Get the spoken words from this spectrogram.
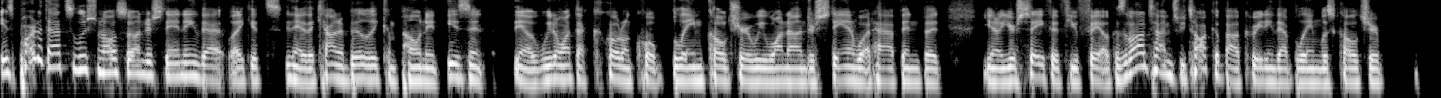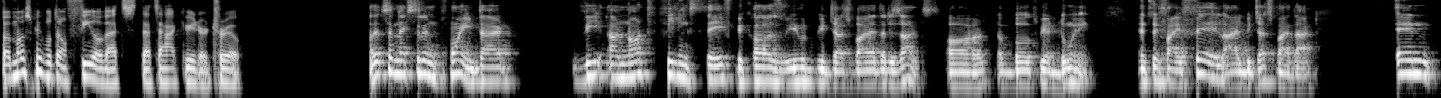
is part of that solution also understanding that like it's you know the accountability component isn't you know we don't want that quote unquote blame culture. We want to understand what happened but you know you're safe if you fail. Because a lot of times we talk about creating that blameless culture but most people don't feel that's that's accurate or true. That's an excellent point that we are not feeling safe because we would be judged by the results or the work we are doing. And so if i fail i'll be judged by that and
